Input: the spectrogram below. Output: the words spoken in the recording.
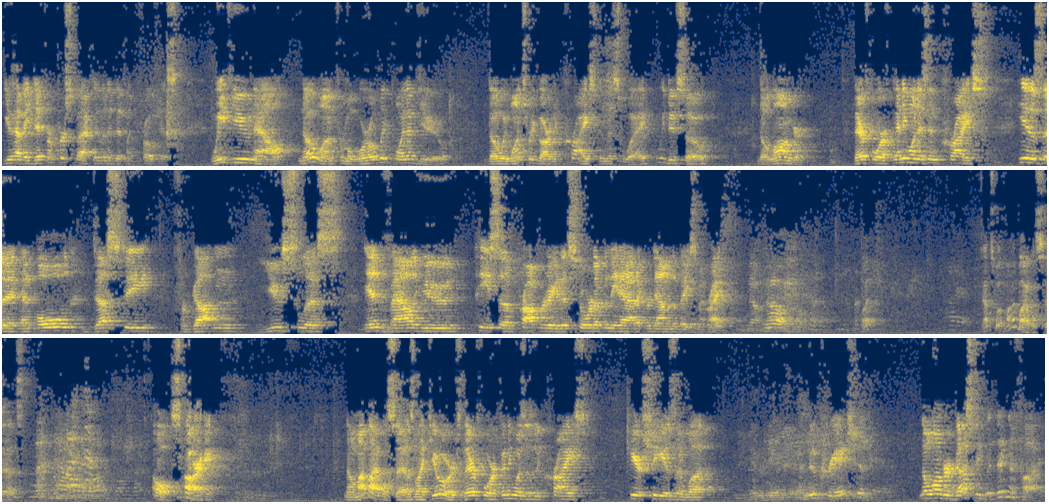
You have a different perspective and a different focus. We view now no one from a worldly point of view, though we once regarded Christ in this way, we do so no longer. Therefore, if anyone is in Christ, he is a, an old, dusty, forgotten, useless, invalued piece of property that's stored up in the attic or down in the basement, right? No. No. What? That's what my Bible says. Oh, sorry. No, my Bible says, like yours, therefore, if anyone is in Christ, he or she is a what? A new creation. No longer dusty, but dignified.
